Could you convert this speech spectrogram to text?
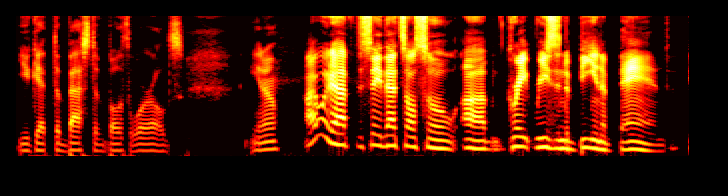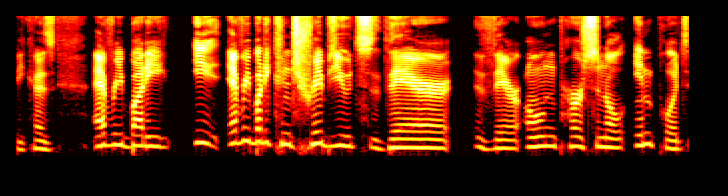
you get the best of both worlds. You know. I would have to say that's also a great reason to be in a band because everybody everybody contributes their their own personal input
